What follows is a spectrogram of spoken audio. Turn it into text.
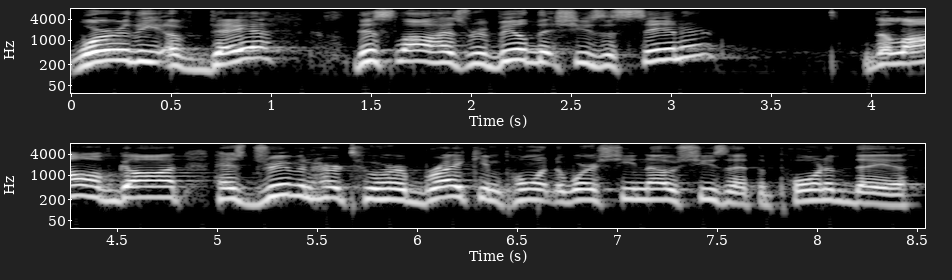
worthy of death. This law has revealed that she's a sinner. The law of God has driven her to her breaking point to where she knows she's at the point of death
